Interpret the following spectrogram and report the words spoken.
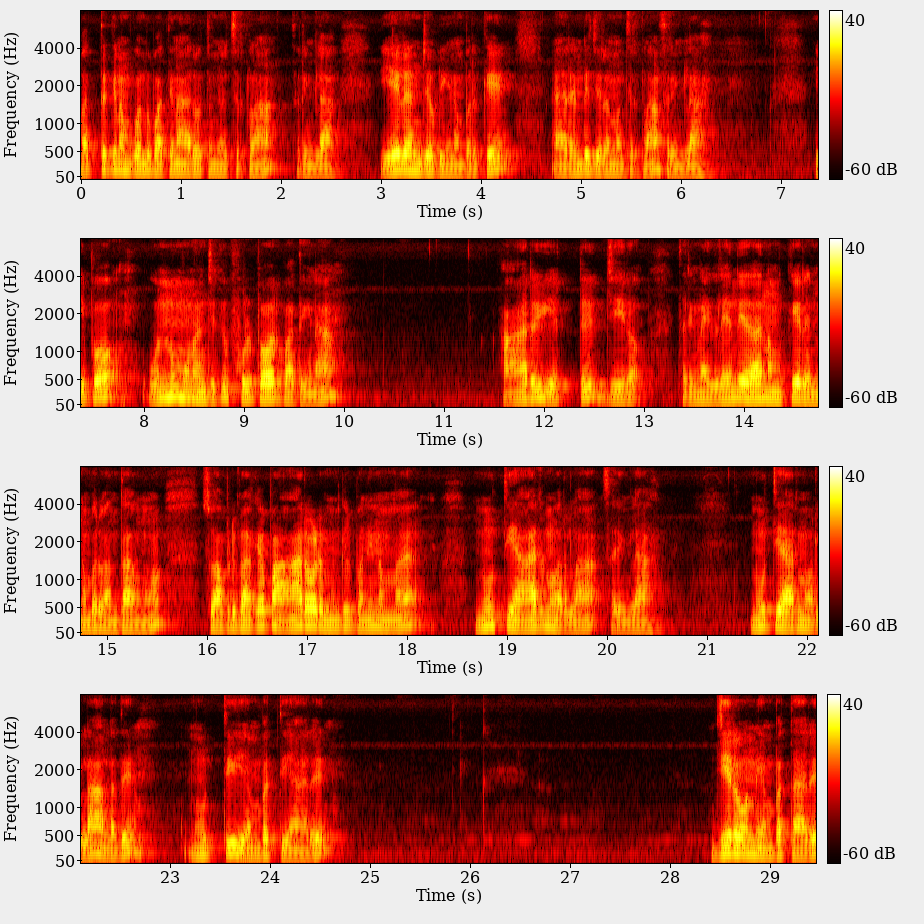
பத்துக்கு நமக்கு வந்து பார்த்திங்கன்னா அறுபத்தஞ்சு வச்சுருக்கலாம் சரிங்களா? ஏழு அஞ்சு அப்படிங்கிற நம்பருக்கு ரெண்டு ஜீரோன்னு வச்சுருக்கலாம் சரிங்களா? இப்போது ஒன்று மூணு அஞ்சுக்கு ஃபுல் பவர் பார்த்தீங்கன்னா ஆறு எட்டு ஜீரோ சரிங்களா? இதுலேருந்து ஏதாவது நமக்கு ரெண்டு நம்பர் வந்தாகணும். ஸோ அப்படி பார்க்குறப்ப ஆறோட மிங்கிள் பண்ணி நம்ம நூற்றி ஆறுன்னு வரலாம் சரிங்களா? நூற்றி ஆறுன்னு வரலாம் அல்லது நூற்றி எண்பத்தி ஆறு. ஜீரோ ஒன்று எண்பத்தாறு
